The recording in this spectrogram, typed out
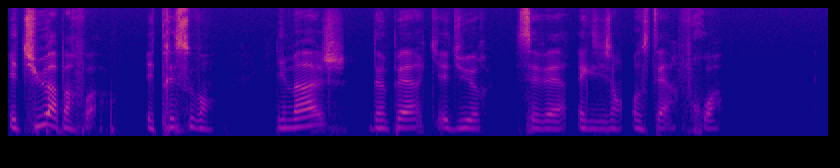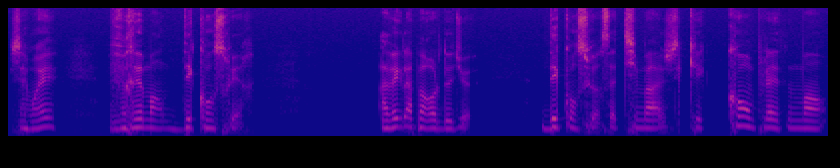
et tu as parfois, et très souvent, l'image d'un père qui est dur, sévère, exigeant, austère, froid. J'aimerais vraiment déconstruire, avec la parole de Dieu, déconstruire cette image qui est complètement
